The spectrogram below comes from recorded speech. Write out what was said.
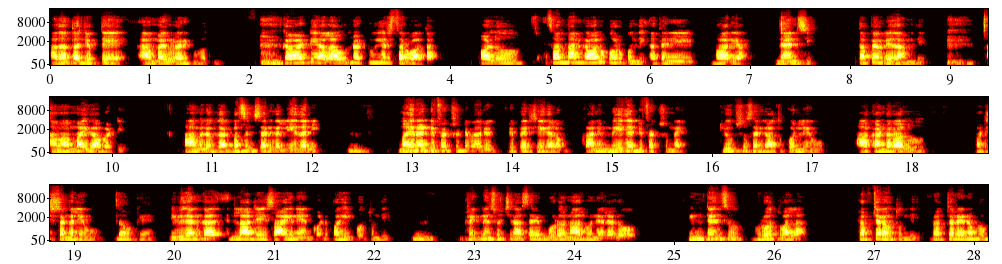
అదంతా చెప్తే ఆ అమ్మాయి కూడా వెనక్కి పోతుంది. కాబట్టి అలా ఉన్న టూ ఇయర్స్ తర్వాత వాళ్ళు సంతానం కావాలని కోరుకుంది. అతని భార్య నాన్సీ. తప్పేం లేదు ఆమెది. ఆమె అమ్మాయి కాబట్టి ఆమెలో గర్భసంచి సరిగా లేదని Hmm. మైనర్ డిఫెక్ట్స్ ఉంటే మేము రిపేర్ చేయగలం. కానీ మేజర్ డిఫెక్ట్స్ ఉన్నాయి. ట్యూబ్స్ సరిగా అతుక్కొని లేవు. ఆ కండరాలు పటిష్టంగా లేవు. ఓకే. ఇవి కనుక ఎన్లార్జ్ అయ్యి సాగినాయి అనుకోండి పగిలిపోతుంది. Hmm. ప్రెగ్నెన్సీ వచ్చినా సరే మూడో నాలుగో నెలలో ఇంటెన్స్ గ్రోత్ వల్ల రప్చర్ అవుతుంది. రప్చర్ అయినప్పుడు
